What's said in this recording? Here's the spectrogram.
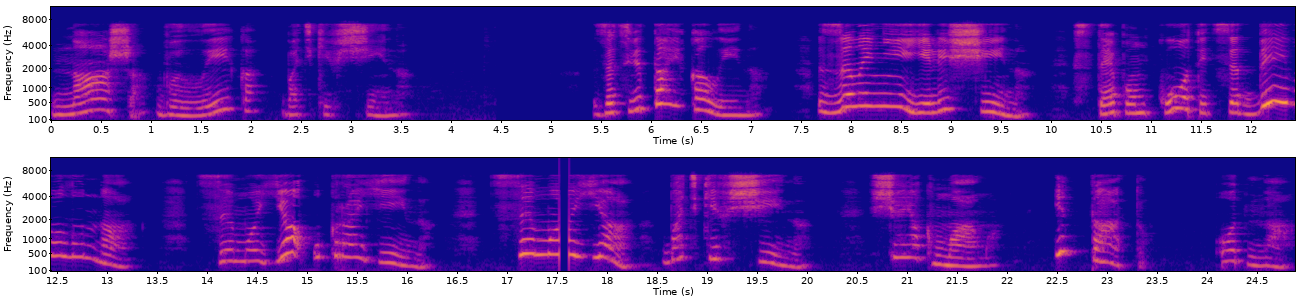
наша велика батьківщина. Зацвітає калина, зеленіє ліщина, степом котиться диво луна. Це моя Україна, це моя батьківщина, що як мама і тато одна.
